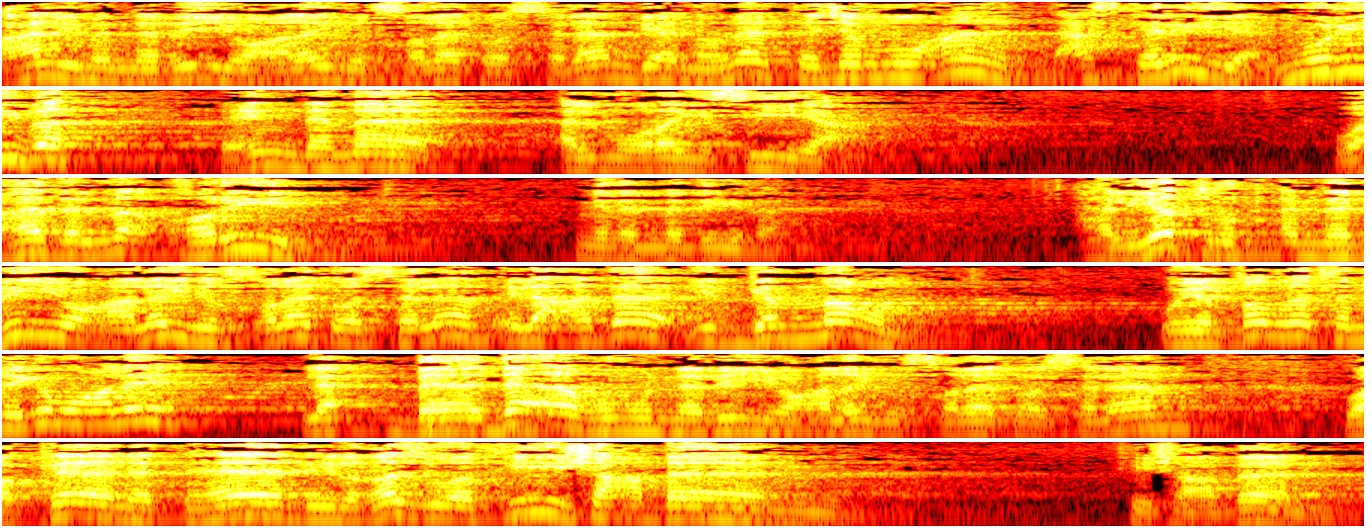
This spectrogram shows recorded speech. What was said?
علم النبي عليه الصلاة والسلام بأن هناك تجمعات عسكرية مريبة عند ماء المريسيع. وهذا الماء قريب من المدينة. هل يترك النبي عليه الصلاة والسلام إلى عداء يتجمعهم وينتظر لما يجمعوا عليه؟ لا بادأهم النبي عليه الصلاة والسلام وكانت هذه الغزوة في شعبان في شعبان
